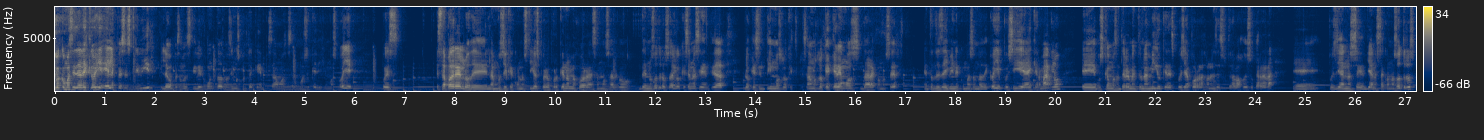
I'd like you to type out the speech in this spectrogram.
fue como esa idea de que, oye, él empezó a escribir y luego empezamos a escribir juntos. Nos dimos cuenta que empezábamos a hacer música y dijimos, oye, pues está padre lo de la música con los tíos, pero ¿por qué no mejor hacemos algo de nosotros? Algo que sea nuestra identidad, lo que sentimos, lo que expresamos, lo que queremos dar a conocer. Entonces de ahí viene como esa onda de que, oye, pues sí, hay que armarlo. Eh, buscamos anteriormente un amigo que después ya por razones de su trabajo y su carrera, eh, pues ya no, sé, ya no está con nosotros.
